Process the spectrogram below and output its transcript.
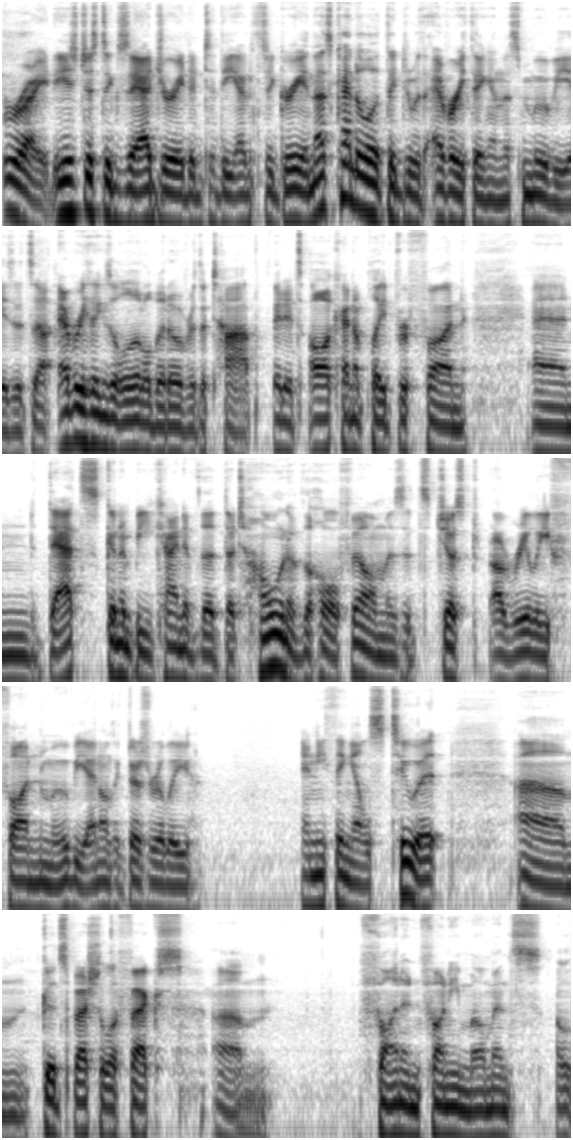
Right. He's just exaggerated to the nth degree, and that's kind of what they do with everything in this movie. Is it's uh, everything's a little bit over the top, and it's all kind of played for fun, and that's going to be kind of the the tone of the whole film. Is it's just a really fun movie. I don't think there's really anything else to it. Um, good special effects, um, fun and funny moments, a,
